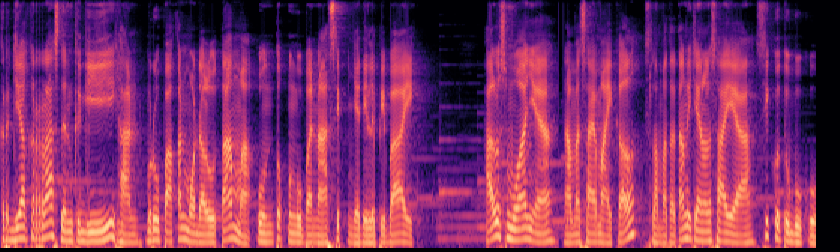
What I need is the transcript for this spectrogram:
Kerja keras dan kegigihan merupakan modal utama untuk mengubah nasib menjadi lebih baik. Halo semuanya, nama saya Michael. Selamat datang di channel saya, Sikutu Buku.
